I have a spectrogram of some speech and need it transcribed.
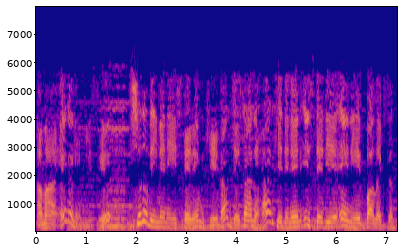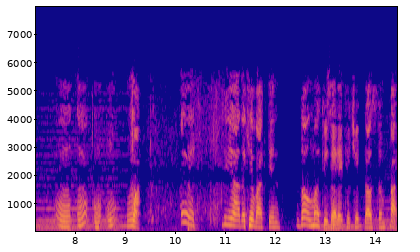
Ama en önemlisi şunu bilmeni isterim ki bence sen her kedinin istediği en iyi balıksın. Evet, dünyadaki vaktin dolmak üzere küçük dostum. Bak,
